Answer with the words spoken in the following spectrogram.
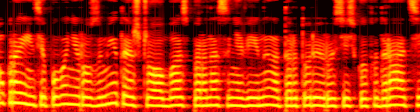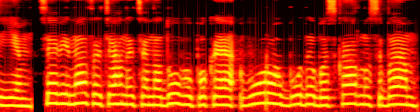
Українці повинні розуміти, що без перенесення війни на територію Російської Федерації ця війна затягнеться надовго, поки ворог буде безкарно себе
